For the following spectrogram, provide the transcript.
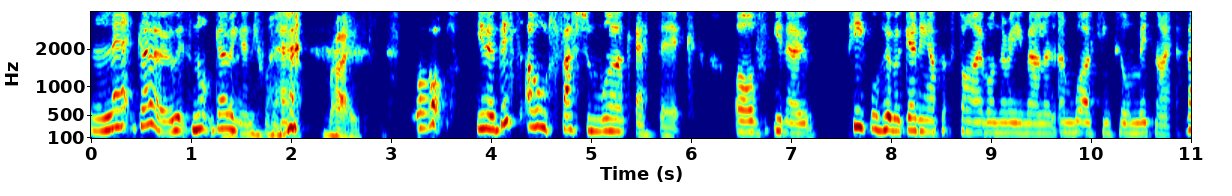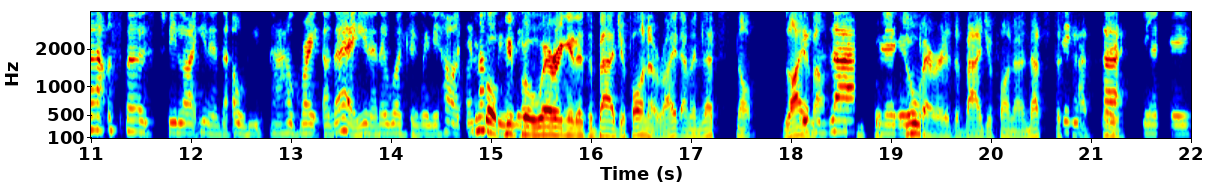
let go. It's not going anywhere. Right. Stop. You know this old fashioned work ethic of you know people who are getting up at five on their email and, and, working till midnight that was supposed to be like you know the, oh how great are they? You know they're working it's, really hard. Well, people really are wearing it as a badge of honor right? I mean let's not lie about exactly. it people still wear it as a badge of honor and that's the sad exactly. thing.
